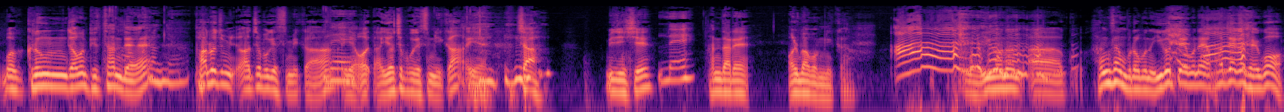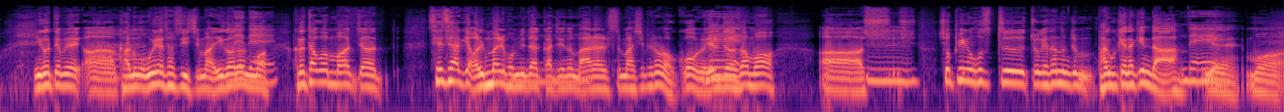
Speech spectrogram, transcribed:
뭐 그런 점은 비슷한데. 어. 바로 좀 여쭤보겠습니까? 네. 예, 어, 아, 여쭤보겠습니까? 예. 자, 미진 씨. 네. 한 달에 얼마 봅니까? 아, 예, 이거는 아, 항상 물어보는 이것 때문에 화제가 되고 이것 때문에 어, 가는 오해 살수 있지만 이거는 네네. 뭐 그렇다고 뭐 저 세세하게 얼마를 봅니다까지는 말씀하실 필요는 없고 예를 네. 들어서 뭐 어, 쇼- 쇼핑 호스트 쪽에서는 좀 방귀깨나 낀다. 네. 예, 뭐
